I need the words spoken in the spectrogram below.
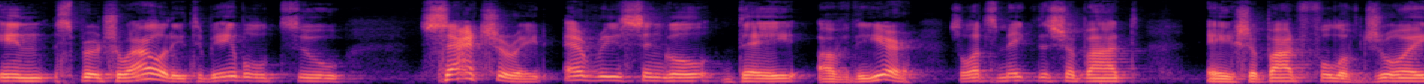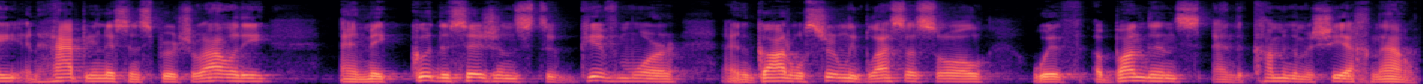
in spirituality to be able to saturate every single day of the year. So let's make this Shabbat a Shabbat full of joy and happiness and spirituality and make good decisions to give more. And God will certainly bless us all with abundance and the coming of Mashiach now.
